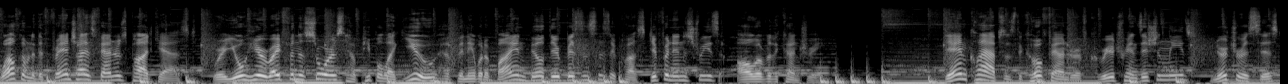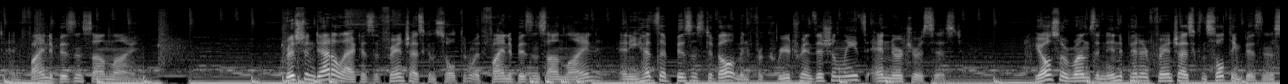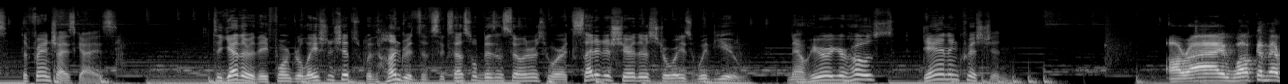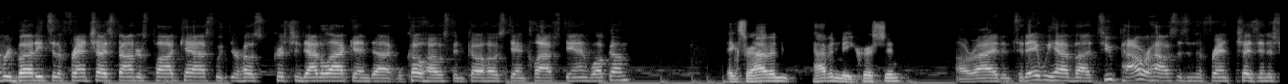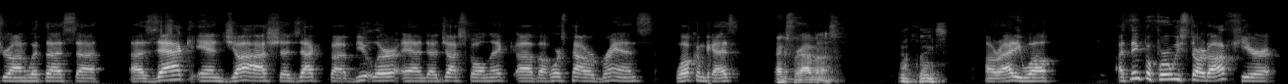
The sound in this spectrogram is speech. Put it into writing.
Welcome to the Franchise Founders Podcast, where you'll hear right from the source how people like you have been able to buy and build their businesses across different industries all over the country. Dan Claps is the co founder of Career Transition Leads, Nurture Assist, and Find a Business Online. Christian Dadulak is a franchise consultant with Find a Business Online, and he heads up business development for Career Transition Leads and Nurture Assist. He also runs an independent franchise consulting business, The Franchise Guys. Together, they formed relationships with hundreds of successful business owners who are excited to share their stories with you. Now, here are your hosts, Dan and Christian. All right, welcome everybody to the Franchise Founders Podcast with your host Christian Dadulak and uh, co-host and co-host Dan Claps. Dan, welcome. Thanks for having having me, Christian. All right, and today we have uh, two powerhouses in the franchise industry on with us. Uh, uh, Zach and Josh, uh, Zach uh, Beutler and uh, Josh Skolnick of uh, Horsepower Brands. Welcome, guys. Thanks for having us. Yeah, thanks. All righty. Well, I think before we start off here,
